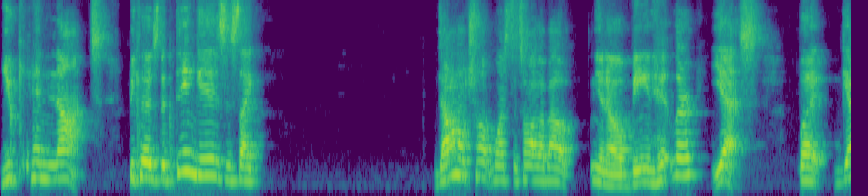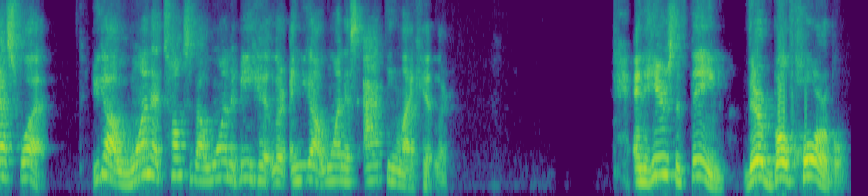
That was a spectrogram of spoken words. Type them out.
You cannot. Because the thing is, is like Donald Trump wants to talk about, you know, being Hitler. Yes. But guess what? You got one that talks about wanting to be Hitler, and you got one that's acting like Hitler. And here's the thing they're both horrible.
